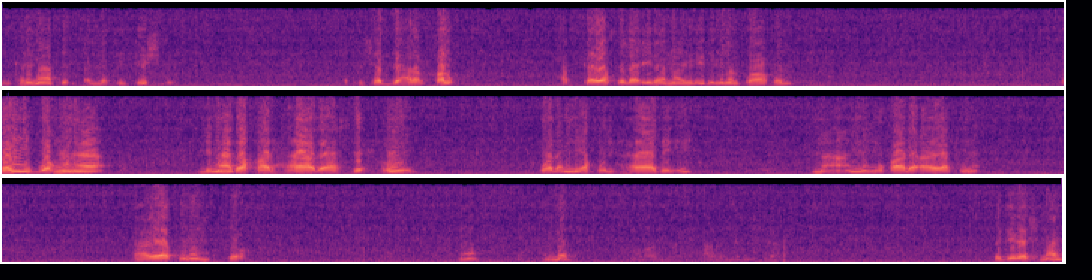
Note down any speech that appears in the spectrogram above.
بالكلمات التي تشبه وتشبه على الخلق حتى يصل إلى ما يريد من الباطل. طيب وهنا لماذا قال هذا سحر ولم يقل هذه مع أنه قال آياتنا؟ آياتنا مبصرة ها؟ محمد؟ بدل يشمل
